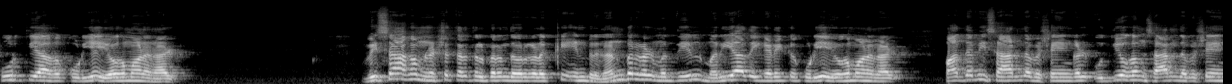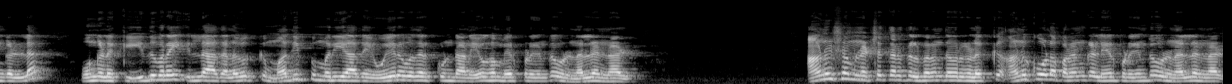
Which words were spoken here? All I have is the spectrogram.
பூர்த்தியாகக்கூடிய யோகமான நாள். விசாகம் நட்சத்திரத்தில் பிறந்தவர்களுக்கு இன்று நண்பர்கள் மத்தியில் மரியாதை கிடைக்கக்கூடிய யோகமான நாள். பதவி சார்ந்த விஷயங்கள் உத்தியோகம் சார்ந்த விஷயங்களில் உங்களுக்கு இதுவரை இல்லாத அளவுக்கு மதிப்பு மரியாதை உயருவதற்குண்டான யோகம் ஏற்படுகின்ற ஒரு நல்ல நாள். அனுஷம் நட்சத்திரத்தில் பிறந்தவர்களுக்கு அனுகூல பலன்கள் ஏற்படுகின்ற ஒரு நல்ல நாள்.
